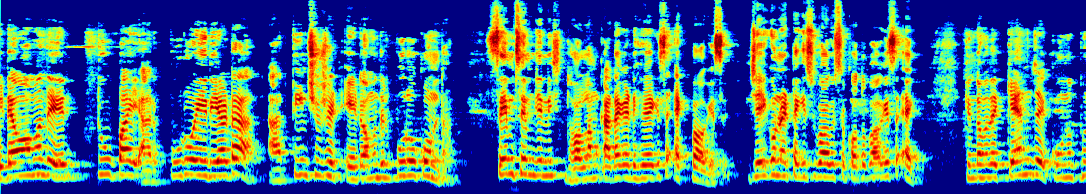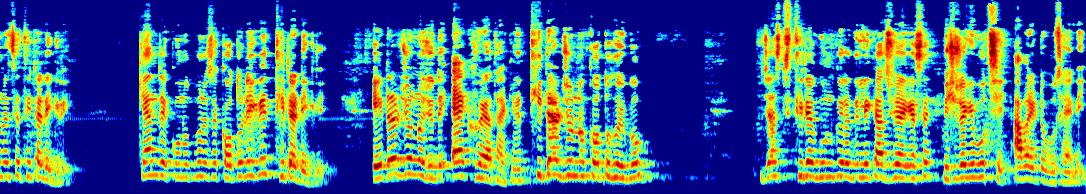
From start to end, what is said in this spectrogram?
এটাও আমাদের টু পাই আর পুরো এরিয়াটা আর তিনশো ষাট, এটাও আমাদের পুরো কোনটা সেম সেম জিনিস, ধরলাম কাটাকাটি হয়ে গেছে, এক পাওয়া গেছে। যে কোনো একটা কিছু পাওয়া গেছে, কত পাওয়া গেছে? এক। কিন্তু আমাদের কেন্দ্রে কোন উৎপন্ন হয়েছে থিটা ডিগ্রি কেন্দ্রে কোন উৎপন্ন হয়েছে কত ডিগ্রি থিটা ডিগ্রি এটার জন্য যদি এক হয়ে থাকে থিটার জন্য কত হইব? জাস্ট থিটা গুণ করে দিলে কাজ হয়ে গেছে। বিষয়টা কি বুঝছি? আবার একটু বুঝাই নিই।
